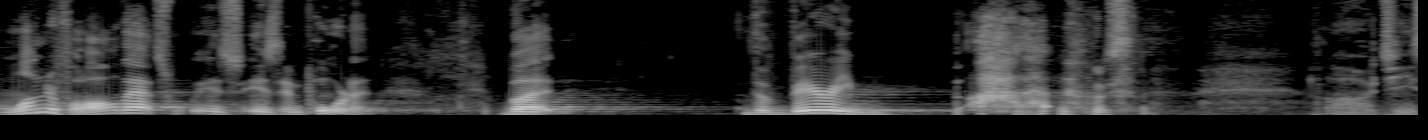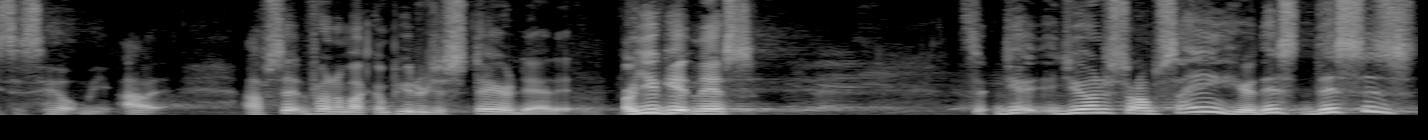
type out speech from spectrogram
wonderful, all that's is, is important. But the very, oh, Jesus, help me. I, I've sat in front of my computer, just stared at it. Are you getting this? Do you, you understand what I'm saying here? This, this is.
